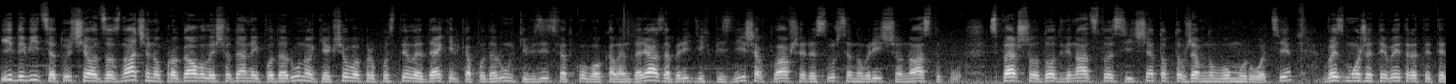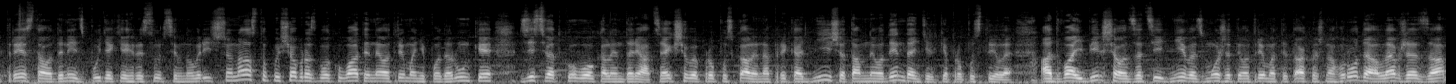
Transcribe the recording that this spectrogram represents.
І дивіться, тут ще от зазначено прогавили щоденний подарунок. Якщо ви пропустили декілька подарунків зі святкового календаря, заберіть їх пізніше, вклавши ресурси новорічного наступу з 1 до 12 січня, тобто вже в новому році. Ви зможете витратити 300 одиниць будь-яких ресурсів новорічного наступу, щоб розблокувати неотримані подарунки зі святкового календаря. Це якщо ви пропускали, наприклад, дні, що там не один день тільки пропустили, а два і більше. От за ці дні ви зможете отримати також нагороди, але вже за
